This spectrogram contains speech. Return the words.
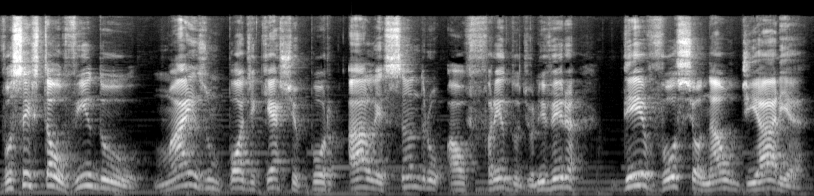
Você está ouvindo mais um podcast por Alessandro Alfredo de Oliveira, Devocional Diária.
